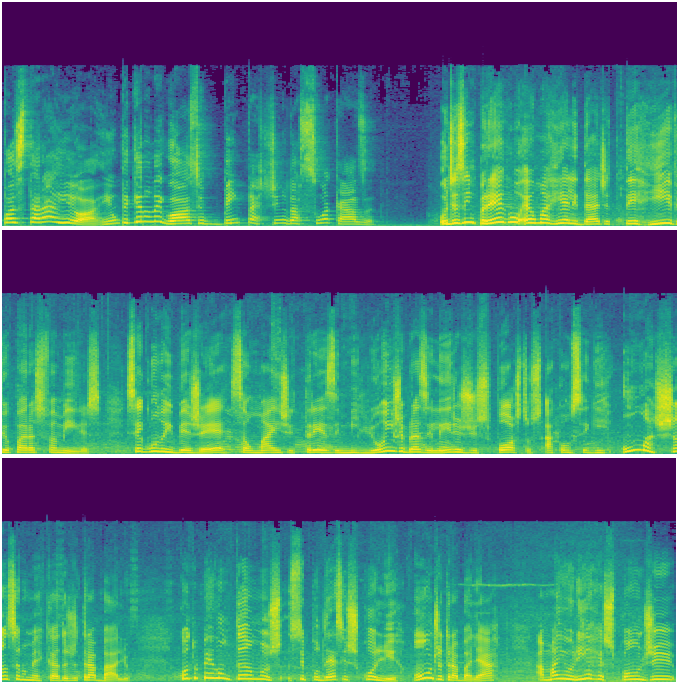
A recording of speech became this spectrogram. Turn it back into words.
pode estar aí, ó, em um pequeno negócio bem pertinho da sua casa. O desemprego é uma realidade terrível para as famílias. Segundo o IBGE, são mais de 13 milhões de brasileiros dispostos a conseguir uma chance no mercado de trabalho. Quando perguntamos se pudesse escolher onde trabalhar, a maioria responde:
